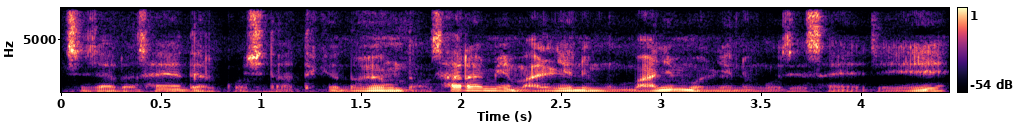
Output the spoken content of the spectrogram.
진짜로 사야 될 곳이다. 특히 노영동 사람이 말리는 많이 몰리는 곳에 사야지.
